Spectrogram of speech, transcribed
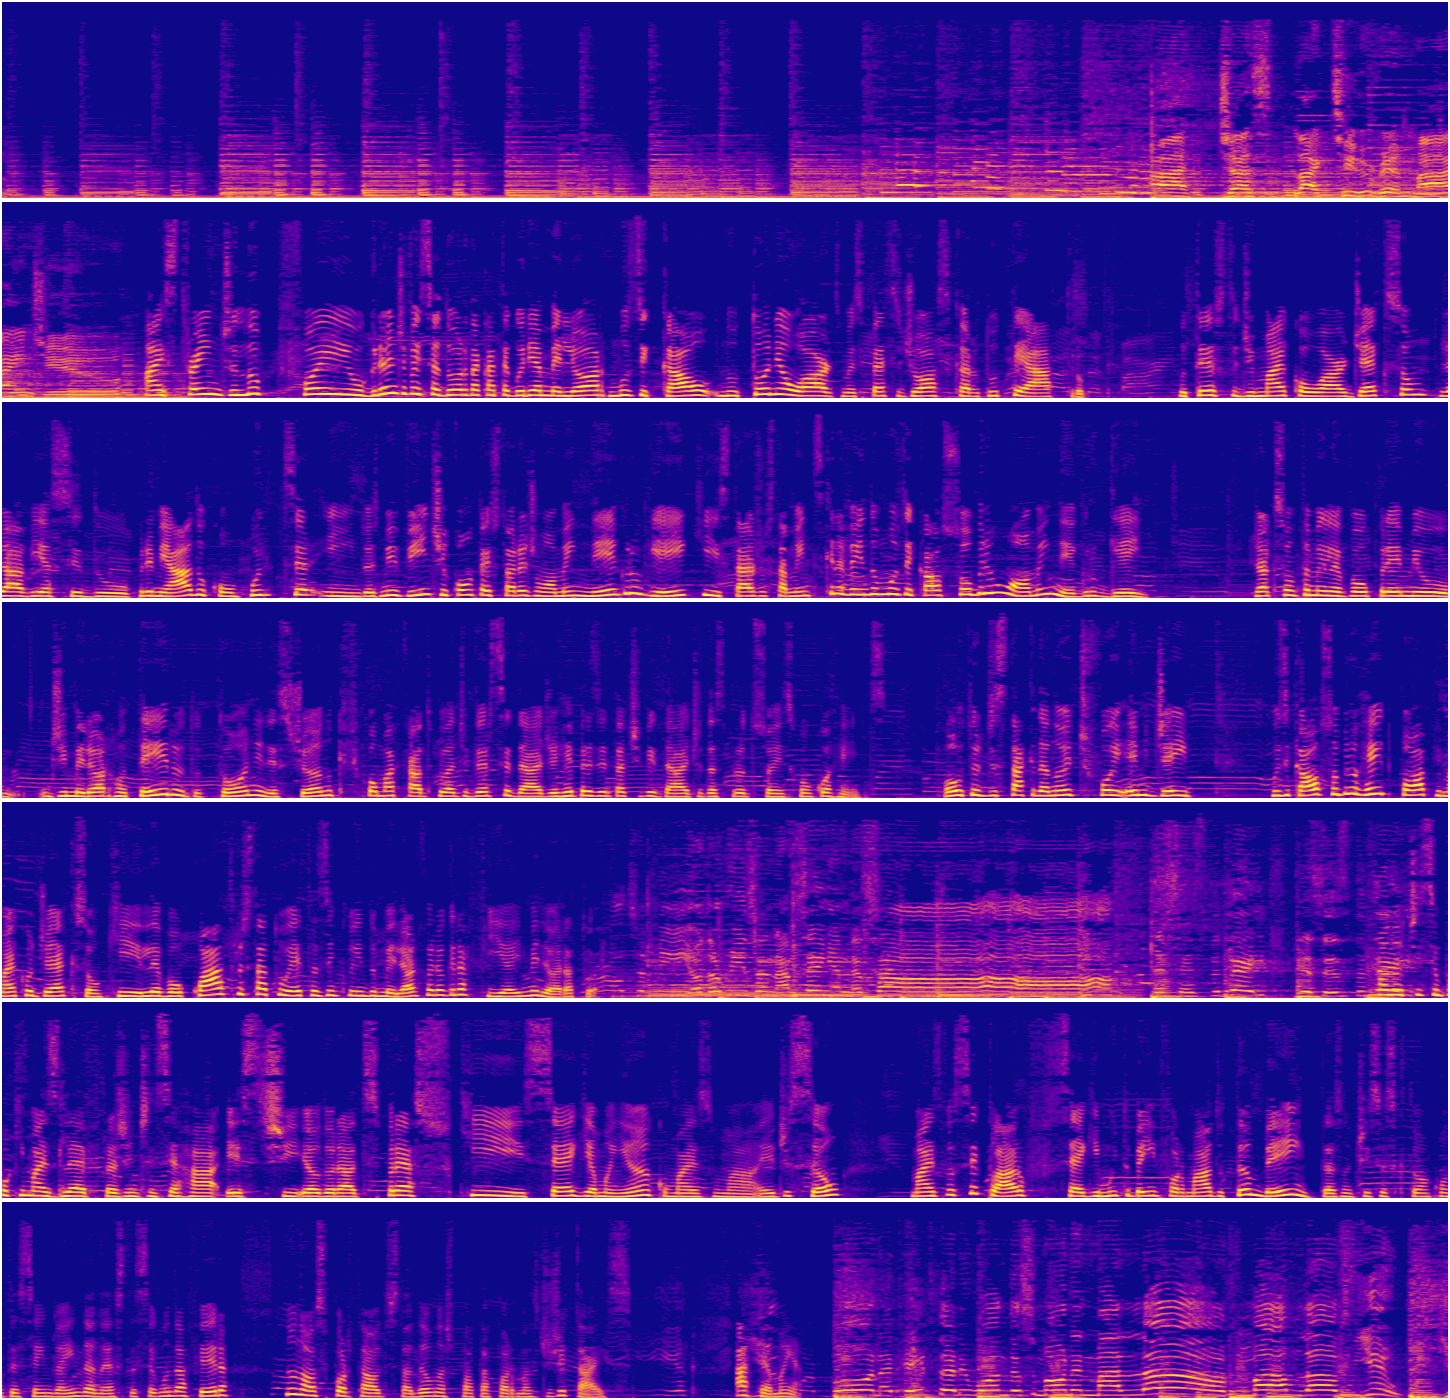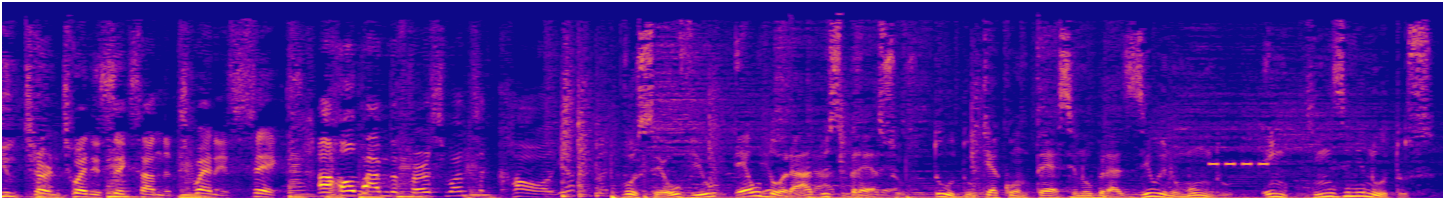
A Strange Loop foi o grande vencedor da categoria Melhor Musical no Tony Awards, uma espécie de Oscar do teatro. O texto de Michael R. Jackson já havia sido premiado com o Pulitzer em 2020 e conta a história de um homem negro gay que está justamente escrevendo um musical sobre um homem negro gay. Jackson também levou o prêmio de melhor roteiro do Tony neste ano, que ficou marcado pela diversidade e representatividade das produções concorrentes. Outro destaque da noite foi MJ, musical sobre o rei do pop, Michael Jackson, que levou quatro estatuetas, incluindo melhor coreografia e melhor ator. Uma notícia um pouquinho mais leve para a gente encerrar este Eldorado Expresso, que segue amanhã com mais uma edição. Mas você, claro, segue muito bem informado também das notícias que estão acontecendo ainda nesta segunda-feira no nosso portal do Estadão, nas plataformas digitais. Até amanhã. Você ouviu Eldorado Expresso tudo o que acontece no Brasil e no mundo em 15 minutos.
